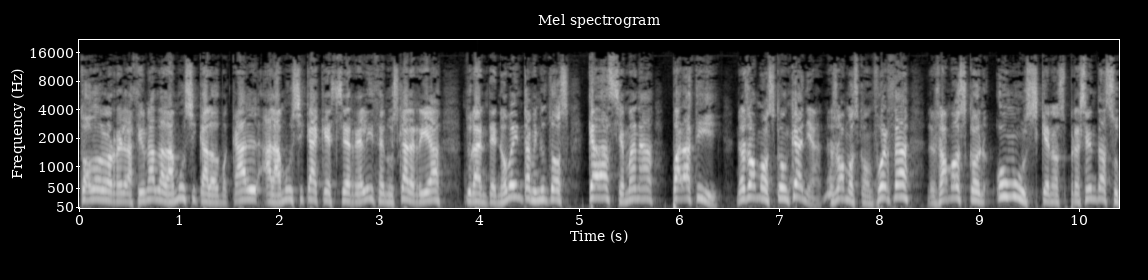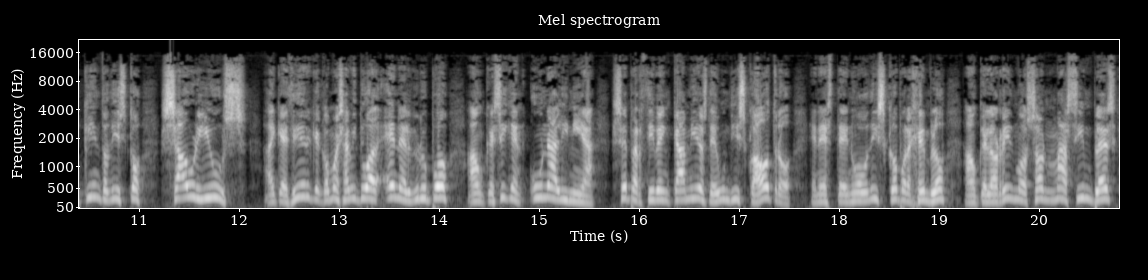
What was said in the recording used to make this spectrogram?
todo lo relacionado a la música local, a la música que se realiza en Euskal Herria durante 90 minutos cada semana para ti. Nos vamos con caña, nos vamos con fuerza, nos vamos con Humus que nos presenta su quinto disco, Saurius. Hay que decir que como es habitual en el grupo, aunque siguen una línea, se perciben cambios de un disco a otro. En este nuevo disco, por ejemplo, aunque los ritmos son más simples,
